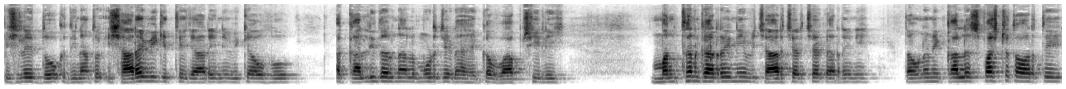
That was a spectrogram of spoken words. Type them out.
ਪਿਛਲੇ ਦੋ ਕੁ ਦਿਨਾਂ ਤੋਂ ਇਸ਼ਾਰੇ ਵੀ ਕੀਤੇ ਜਾ ਰਹੇ ਨੇ ਵੀ ਕਿ ਉਹ ਅਕਾਲੀ ਦਲ ਨਾਲ ਮੁੜ ਜਿਹੜਾ ਹੈਗਾ ਵਾਪਸੀ ਲਈ ਮੰਥਨ ਕਰ ਰਹੇ ਨੇ, ਵਿਚਾਰ ਚਰਚਾ ਕਰ ਰਹੇ ਨੇ। ਤਾਂ ਉਹਨਾਂ ਨੇ ਕੱਲ ਸਪਸ਼ਟ ਤੌਰ ਤੇ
